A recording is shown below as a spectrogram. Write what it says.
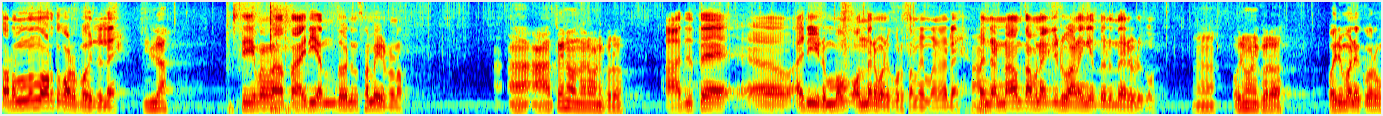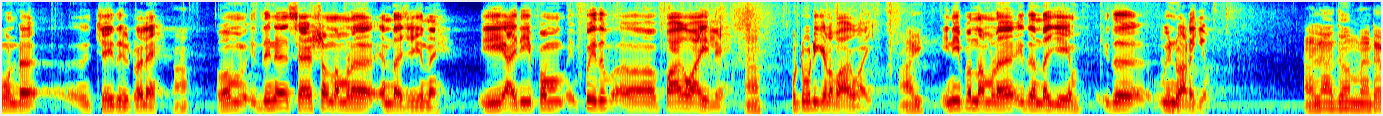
തുറന്നു ഓർത്ത് കുഴപ്പമില്ല അല്ലേ? ഇല്ല. സ്റ്റീമറിനകത്ത് അരി എന്തോരം സമയം ഇടണം? ആദ്യത്തെ ആദ്യത്തേന് ഒന്നര മണിക്കൂർ. ആദ്യത്തെ അരി ഇടുമ്പോൾ ഒന്നര മണിക്കൂർ സമയം വേണം അല്ലേ? അപ്പം രണ്ടാമത്തെ തവണയൊക്കെ ഇടുവാണെങ്കിൽ എന്തോരം നേരം എടുക്കും? ഒരു മണിക്കൂർ. ഒരു മണിക്കൂർ കൊണ്ട് ചെയ്ത് കിട്ടും അല്ലേ? അപ്പം ഇതിന് ശേഷം നമ്മൾ എന്താ ചെയ്യുന്നത് ഈ അരി ഇപ്പം ഇപ്പം ഇത് പാകമായില്ലേ? പുട്ടുപിടിക്കുള്ള പാകമായി. ഇനിയിപ്പം നമ്മൾ ഇത് എന്താ ചെയ്യും? ഇത് വീണ്ടും അടയ്ക്കും. അല്ല ഇത് മറ്റേ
